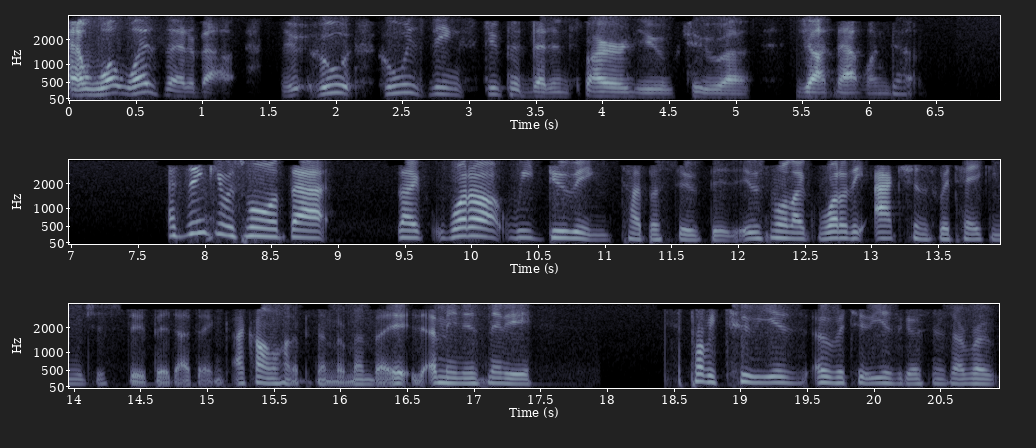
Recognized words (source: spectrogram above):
And what was that about? Who- Who was being stupid that inspired you to uh, jot that one down. I think it was more that, like, what are we doing type of stupid. It was more like, what are the actions we're taking, which is stupid, I think. I can't 100% remember. It, I mean, it's nearly, it's probably two years, over two years ago since I wrote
